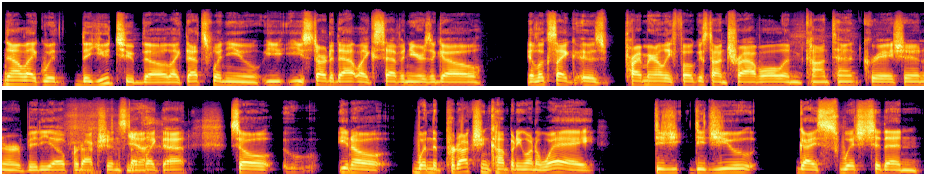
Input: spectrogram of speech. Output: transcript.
now like with the YouTube though, like that's when you, you you started that like seven years ago. It looks like it was primarily focused on travel and content creation or video production stuff Yeah. like that. So, you know, when the production company went away, did you did you guys switch to then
